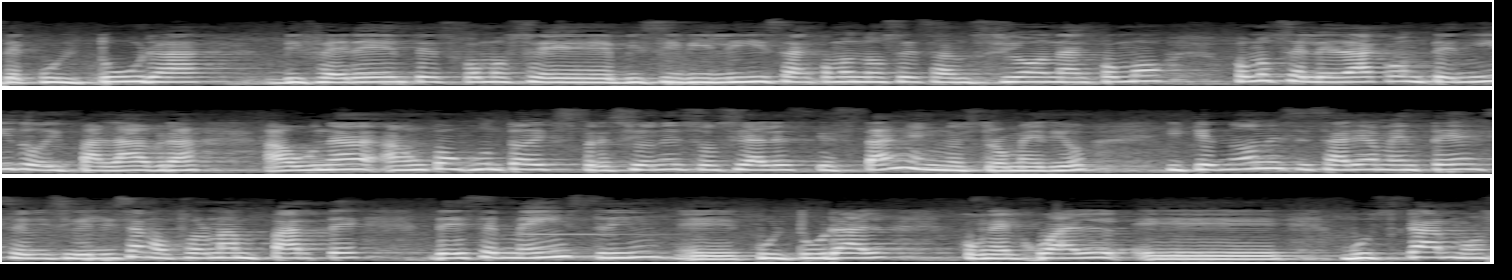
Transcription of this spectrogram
de cultura diferentes, cómo se visibilizan, cómo no se sancionan, cómo, cómo se le da contenido y palabra a, una, a un conjunto de expresiones sociales que están en nuestro medio y que no necesariamente se visibilizan o forman parte de ese mainstream eh, cultural con el cual eh, buscamos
